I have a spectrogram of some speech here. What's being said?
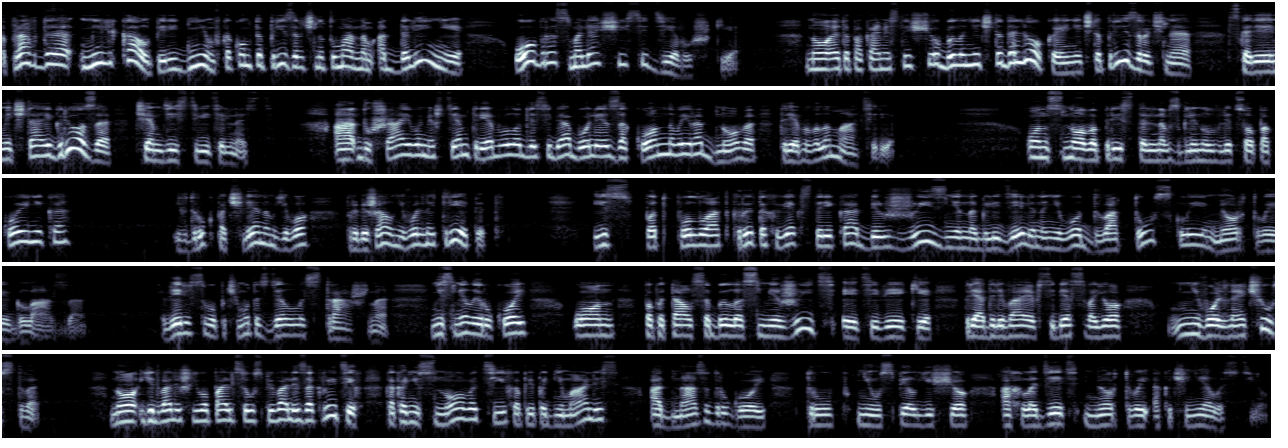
Правда, мелькал перед ним в каком-то призрачно-туманном отдалении образ молящейся девушки. Но это пока место еще было нечто далекое, нечто призрачное, скорее мечта и греза, чем действительность. А душа его меж тем требовала для себя более законного и родного, требовала матери. Он снова пристально взглянул в лицо покойника, и вдруг по членам его пробежал невольный трепет. Из-под полуоткрытых век старика безжизненно глядели на него два тусклые мертвые глаза. Вересову почему-то сделалось страшно. Несмелой рукой он попытался было смежить эти веки, преодолевая в себе свое невольное чувство. Но едва лишь его пальцы успевали закрыть их, как они снова тихо приподнимались одна за другой. Труп не успел еще охладеть мертвой окоченелостью.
